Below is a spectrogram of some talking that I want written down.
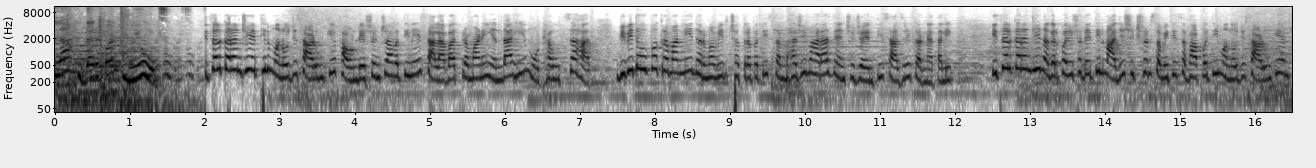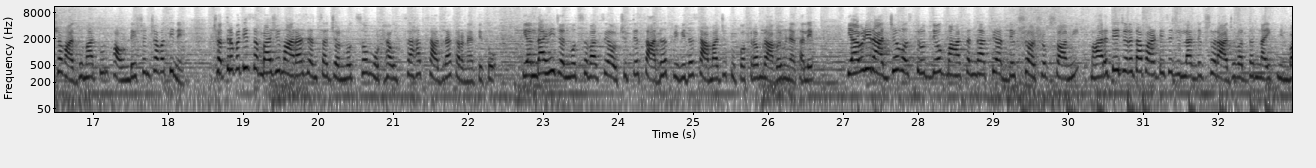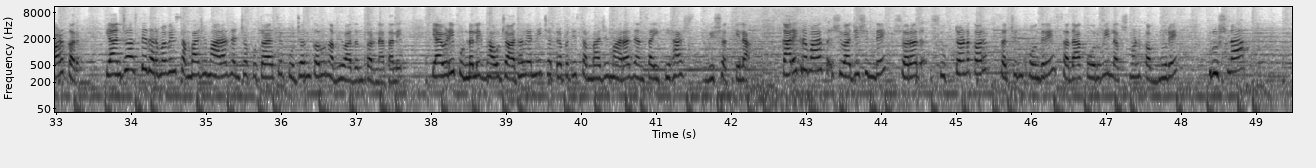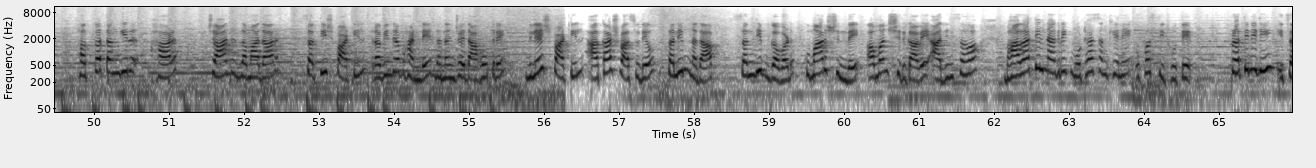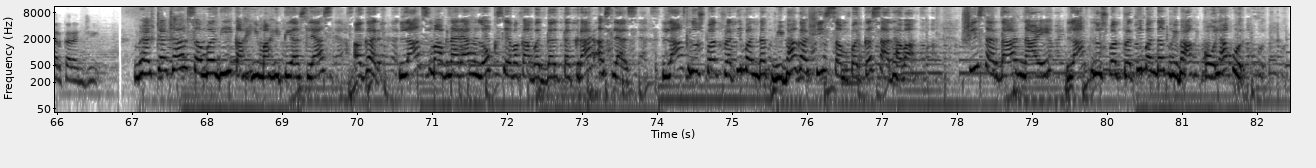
दर्पण news. Ichalkaranji येथील मनोज साळुंके फाउंडेशनच्या वतीने सालाबाद प्रमाणे यंदाही मोठ्या उत्साहात विविध उपक्रमांनी धर्मवीर छत्रपती संभाजी महाराज यांची जयंती साजरी करण्यात आली. इचलकरंजी नगर परिषदेतील माजी शिक्षण समिती सभापती मनोज साळुंके यांच्या माध्यमातून फाउंडेशनच्या वतीने छत्रपती संभाजी महाराज यांचा जन्मोत्सव मोठ्या उत्साहात साजरा करण्यात येतो. यंदाही जन्मोत्सवाचे औचित्य साधत विविध सामाजिक उपक्रम राबविण्यात आले. यावेळी राज्य वस्त्रोद्योग महासंघाचे अध्यक्ष अशोक स्वामी भारतीय जनता पार्टीचे जिल्हाध्यक्ष राजवर्धन नाईक निंबाळकर यांच्या हस्ते धर्मवीर संभाजी महाराज यांच्या पुतळ्याचे पूजन करून अभिवादन करण्यात आले. यावेळी पुंडलिक भाऊ जाधव यांनी छत्रपती संभाजी महाराज यांचा इतिहास विशद केला. कार्यक्रमास शिवाजी शिंदे शरद सुकटणकर सचिन खोंदरे सदा कोरवी लक्ष्मण कबनुरे कृष्णा हक्कतंगीर हाळ चांद जमादार सतीश पाटील रवींद्र भांडे धनंजय दाहोत्रे निलेश पाटील आकाश वासुदेव सलीम नदाब संदीप गवड कुमार शिंदे अमन शिरगावे आदींसह भागातील नागरिक मोठ्या संख्येने उपस्थित होते. प्रतिनिधी इचलकरंजी. भ्रष्टाचार संबंधी काही माहिती असल्यास अगर लाच मागणाऱ्या लोकसेवकाबद्दल तक्रार असल्यास लाचलुचपत प्रतिबंधक विभागाशी संपर्क साधावा. श्री सरदार नाळे लाचलुचपत प्रतिबंधक विभाग कोल्हापूर.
